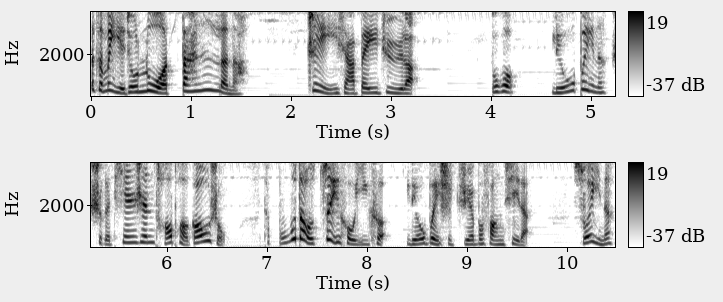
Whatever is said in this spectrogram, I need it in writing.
那怎么也就落单了呢？这一下悲剧了。不过刘备呢是个天生逃跑高手，他不到最后一刻，刘备是绝不放弃的。所以呢，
